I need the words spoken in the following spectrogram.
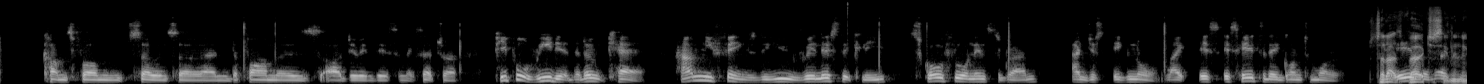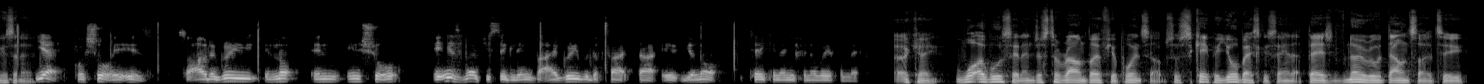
comes from so and so, and the farmers are doing this and etc." People read it; they don't care. How many things do you realistically scroll through on Instagram and just ignore? Like it's it's here today, gone tomorrow. So that's It is a virtue signaling, isn't it? Yeah, for sure it is. So I would agree in lot in in short, it is virtue signaling, but I agree with the fact that it, you're not taking anything away from it. Okay. What I will say then, just to round both your points up, so Scaper, you're basically saying that there's no real downside to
